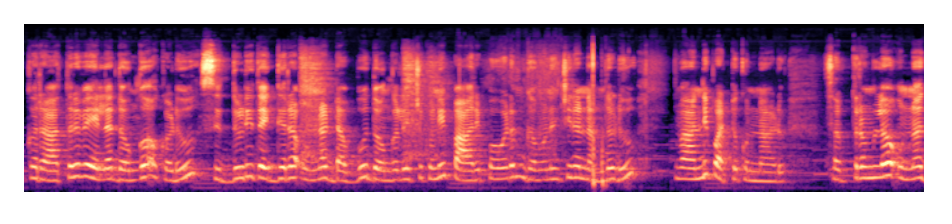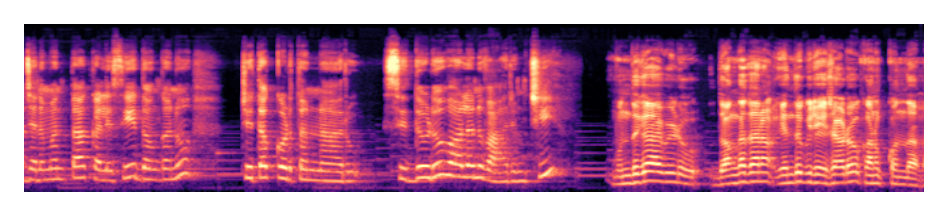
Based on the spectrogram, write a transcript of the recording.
ఒక రాత్రి వేళ దొంగ ఒకడు సిద్ధుడి దగ్గర ఉన్న డబ్బు దొంగలించుకుని పారిపోవడం గమనించిన నందుడు వాణ్ణి పట్టుకున్నాడు. సత్రంలో ఉన్న జనమంతా కలిసి దొంగను చితక్కొడుతున్నారు. సిద్ధుడు వాళ్ళను వారించి ముందుగా వీడు దొంగతనం ఎందుకు చేశాడో కనుక్కుందాం.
